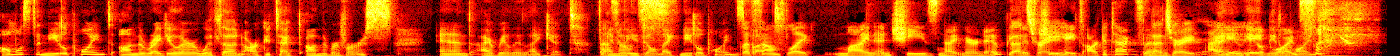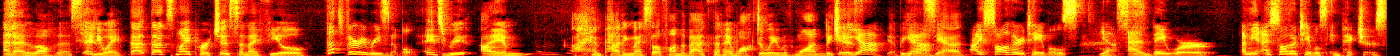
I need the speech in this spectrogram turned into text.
almost a needle point on the regular with an architect on the reverse. And I really like it. That I know you don't like needle points. That sounds like mine and Chi's nightmare nib because That's she hates architects. And That's right. I And hate, you needle, points. and I love this. Anyway, that that's my purchase, and I feel That's very reasonable. it's real. I am I am patting myself on the back that I walked away with one because yeah, because yeah, I saw their tables. yes, and they were i mean i saw their tables in pictures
